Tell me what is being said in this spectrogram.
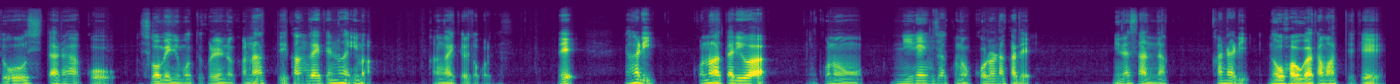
どうしたら、こう、正面に持ってくれるのかなって考えてるのが今、考えてるところです。で、やはり、このあたりは、この2年弱のコロナ禍で、皆さんなかなりノウハウが溜まってて、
